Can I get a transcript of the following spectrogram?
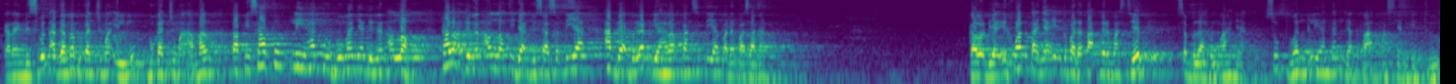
Karena yang disebut agama bukan cuma ilmu, bukan cuma amal, tapi satu lihat hubungannya dengan Allah. Kalau dengan Allah tidak bisa setia, agak berat diharapkan setia pada pasangan. Kalau dia ikhwan tanyain kepada takmir masjid, sebelah rumahnya. Subuhan kelihatan nggak Pak Mas yang itu?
